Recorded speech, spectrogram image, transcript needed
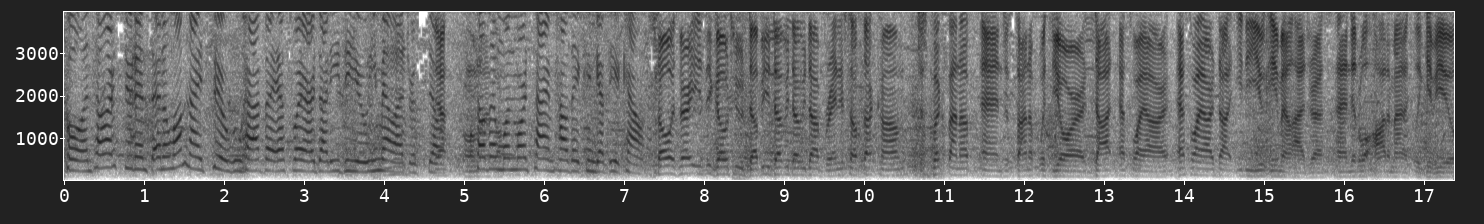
Cool, and tell our students and alumni too who have the syr.edu email address still. Yeah, tell them one more time how they can get the account. So it's very easy. Go to www.brandyourself.com. Just click sign up and just sign up with your .syr syr.edu email address, and it will automatically give you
